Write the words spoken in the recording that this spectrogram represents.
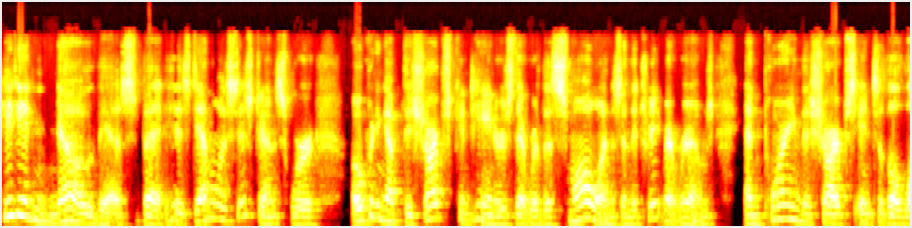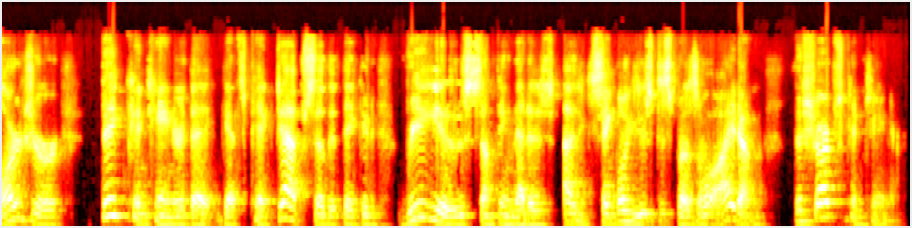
He didn't know this, but his dental assistants were opening up the sharps containers that were the small ones in the treatment rooms and pouring the sharps into the larger big container that gets picked up so that they could reuse something that is a single use disposable item, the sharps container.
